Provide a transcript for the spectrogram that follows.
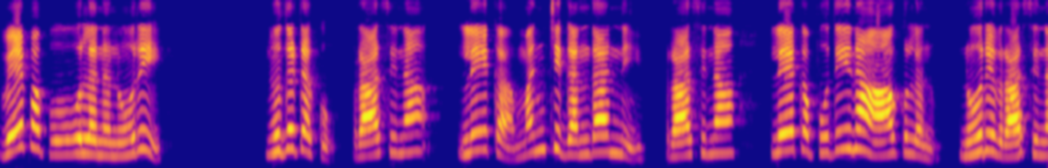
వేప పువ్వులను నూరి నుదుటకు రాసిన లేక మంచి గంధాన్ని వ్రాసిన లేక పుదీనా ఆకులను నూరి వ్రాసిన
